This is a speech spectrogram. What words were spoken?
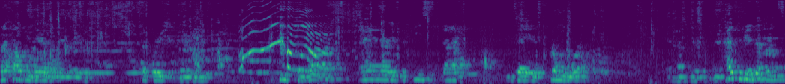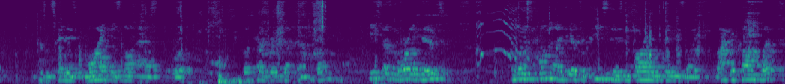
That tells me there that there is separation. There is peace from God, and there is the peace that you say is from the world. And there has to be a difference because it says, Mine is not as the world. Let's try to break that down. Peace as the world gives. The most common idea to peace is defined in things like lack of conflict,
